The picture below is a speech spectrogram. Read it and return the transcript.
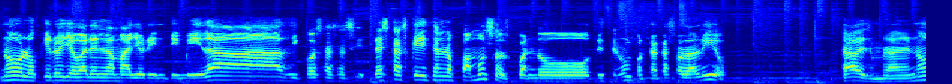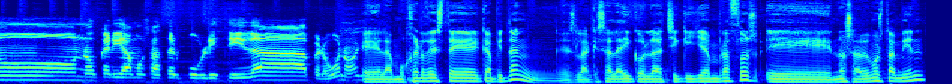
no, lo quiero llevar en la mayor intimidad y cosas así. De estas que dicen los famosos cuando dicen, uy, por si acaso la lío. ¿Sabes? En plan, de, no, no queríamos hacer publicidad, pero bueno, oye, Eh, la mujer de este capitán, es la que sale ahí con la chiquilla en brazos, eh, no sabemos también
